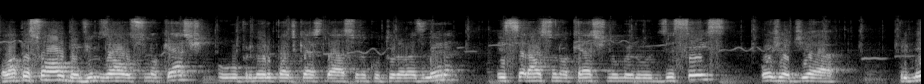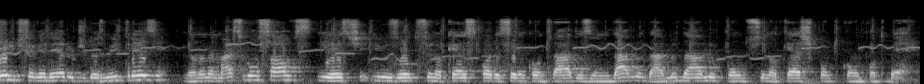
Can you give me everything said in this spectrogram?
Olá pessoal, bem-vindos ao Sinocast, o primeiro podcast da sinocultura brasileira. Esse será o Sinocast número 16. Hoje é dia 1 de fevereiro de 2013. Meu nome é Márcio Gonçalves e este e os outros Sinocasts podem ser encontrados em www.sinocast.com.br.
